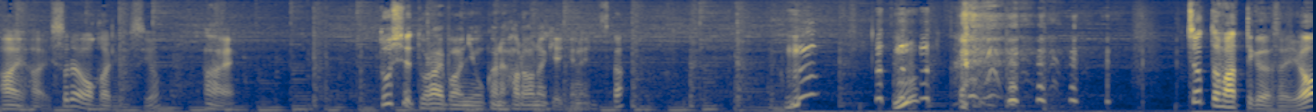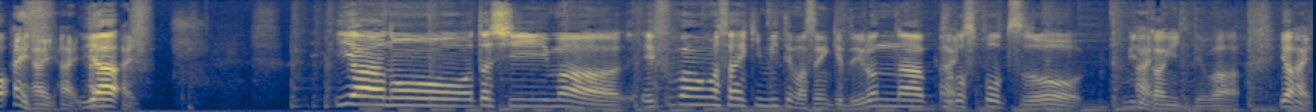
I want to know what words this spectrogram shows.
はいはい、それはわかりますよ。はい、どうしてドライバーにお金払わなきゃいけないんですか？ん？ん？ちょっと待ってくださいよ。はいはいはい。いや、はいい。や、あのー、私、まあ、F1 は最近見てませんけど、いろんなプロスポーツを見る限りでは、はい、いや、はい、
